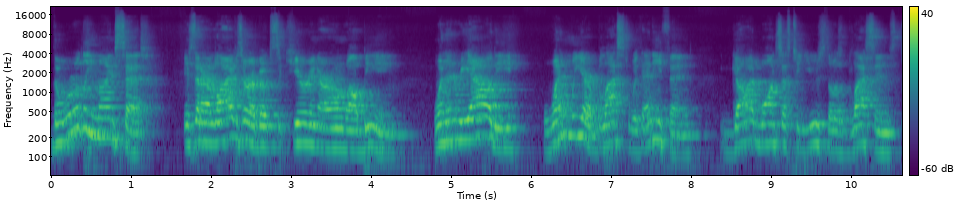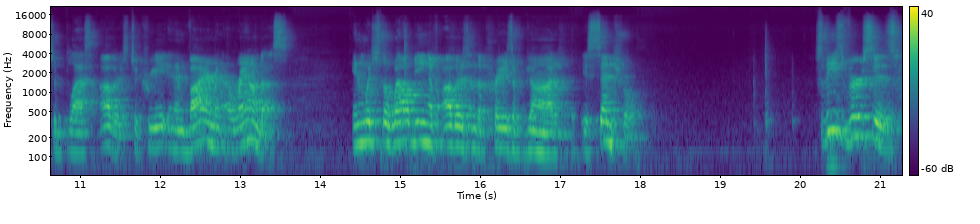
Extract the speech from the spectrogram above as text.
The worldly mindset is that our lives are about securing our own well being, when in reality, when we are blessed with anything, God wants us to use those blessings to bless others, to create an environment around us in which the well being of others and the praise of God is central. So these verses,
